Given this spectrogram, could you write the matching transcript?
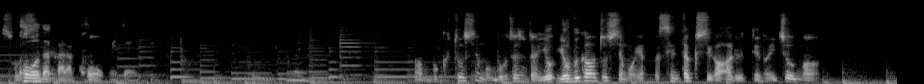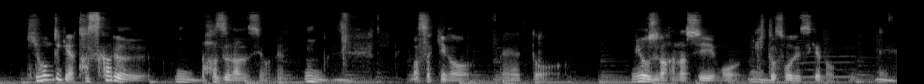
そうねこうだからこうみたいな。うんうん。まあ、僕としても、僕としても、よ呼ぶ側としても、やっぱ選択肢があるっていうのは一応まあ、基本的には助かるうん。はずなんですよね。うん。まあ、さっきの、えっ、と、名字の話もきっとそうですけど、うん。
